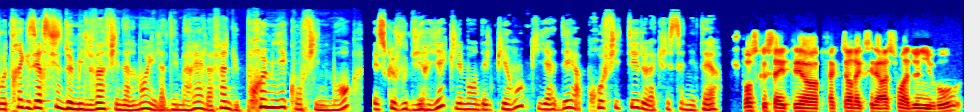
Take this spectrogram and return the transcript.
Votre exercice 2020, finalement, il a démarré à la fin du premier confinement. Est-ce que vous diriez, Clément Delpirou, qu'IAD a profité de la crise sanitaire? Je pense que ça a été un facteur d'accélération à deux niveaux.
